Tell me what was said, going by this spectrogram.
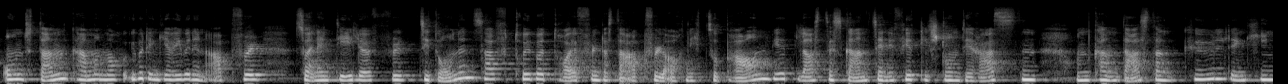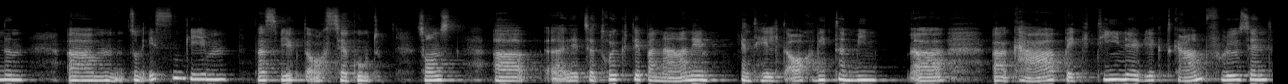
Und dann kann man noch über den geriebenen Apfel so einen Teelöffel Zitronensaft drüber träufeln, dass der Apfel auch nicht so braun wird. Lasst das Ganze eine Viertelstunde rasten und kann das dann kühl den Kindern ähm, zum Essen geben. Das wirkt auch sehr gut. Sonst eine zerdrückte Banane enthält auch Vitamin äh, äh, K, Pektine, wirkt krampflösend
